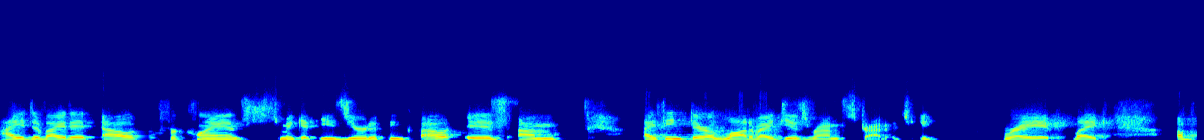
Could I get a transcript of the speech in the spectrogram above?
I divide it out for clients to make it easier to think about is, um, I think there are a lot of ideas around strategy, right? Like, of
